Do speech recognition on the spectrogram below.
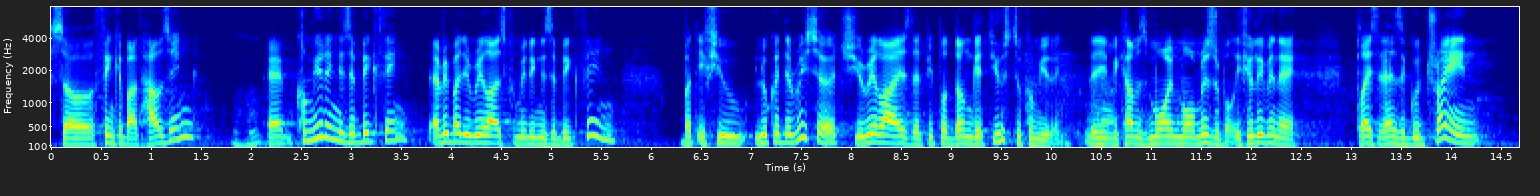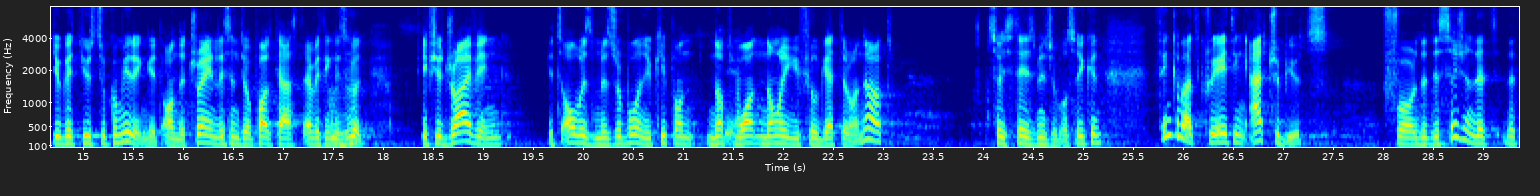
So think about housing Mm-hmm. Um, commuting is a big thing. Everybody realizes commuting is a big thing. But if you look at the research, you realize that people don't get used to commuting. Yeah. It becomes more and more miserable. If you live in a place that has a good train, you get used to commuting. Get on the train, listen to a podcast, everything mm-hmm. is good. If you're driving, it's always miserable, and you keep on not yeah. want, knowing if you'll get there or not. So it stays miserable. So you can think about creating attributes for the decision that, that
